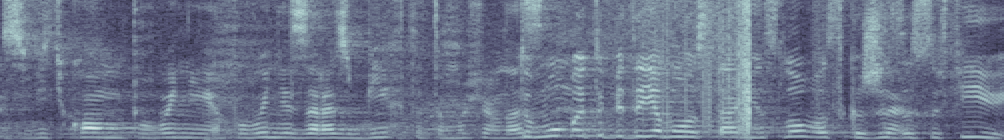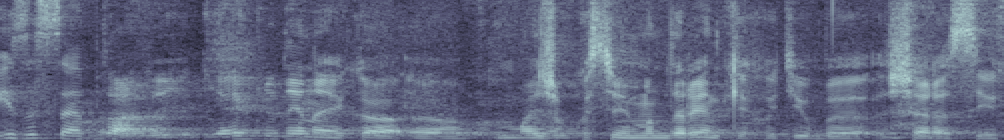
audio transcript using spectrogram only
з Вітьком повинні, повинні зараз бігти, тому що в нас Тому ми тобі даємо останнє слово. Скажи за Софію і за себе. Так, ну, я як людина, яка е, майже в костюмі мандаринки, хотів би ще раз їх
